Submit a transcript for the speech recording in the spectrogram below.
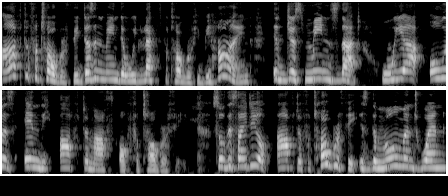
after photography doesn't mean that we left photography behind, it just means that we are always in the aftermath of photography. So, this idea of after photography is the moment when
